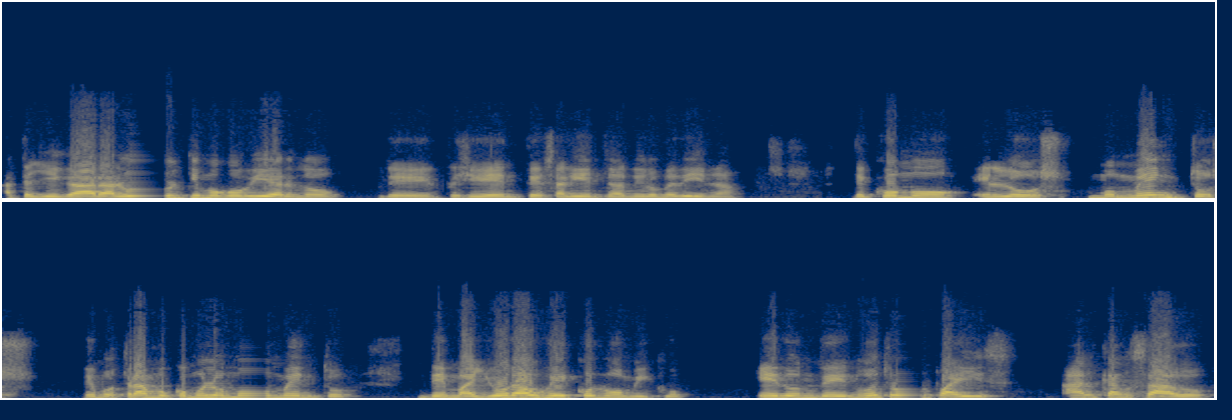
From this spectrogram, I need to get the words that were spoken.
hasta llegar al último gobierno del presidente saliente Danilo Medina, de cómo en los momentos, demostramos cómo en los momentos de mayor auge económico, es donde nuestro país ha alcanzado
